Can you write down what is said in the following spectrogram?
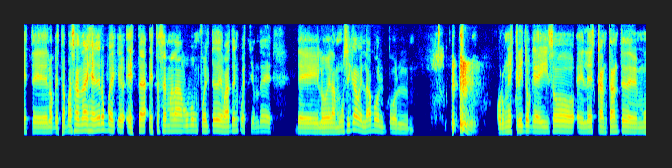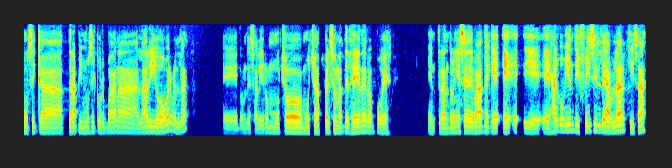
este, lo que está pasando en el género, pues esta, esta semana hubo un fuerte debate en cuestión de, lo de la música, ¿verdad? Por, por, por un escrito que hizo el ex cantante de música trap y música urbana, Larry Over, ¿verdad? Eh, donde salieron muchos muchas personas del género, pues entrando en ese debate que eh, eh, es algo bien difícil de hablar quizás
